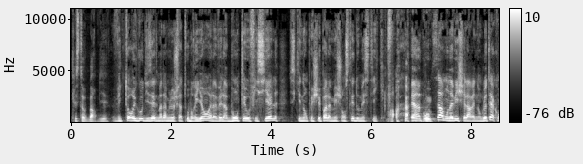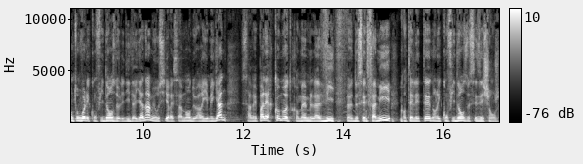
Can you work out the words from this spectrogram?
Christophe Barbier. Victor Hugo disait de Madame le Châteaubriand, elle avait la bonté officielle, ce qui n'empêchait pas la méchanceté domestique. Ah. un peu ça, à mon avis, chez la reine d'Angleterre. Quand on voit les confidences de Lady Diana, mais aussi récemment de Harry et Meghan, ça n'avait pas l'air commode quand même, la vie euh, de cette famille, quand elle était dans les confidences de ces échanges.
